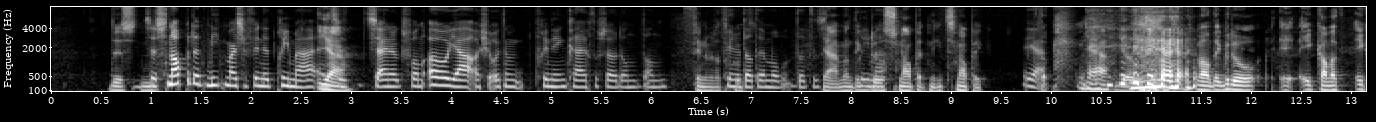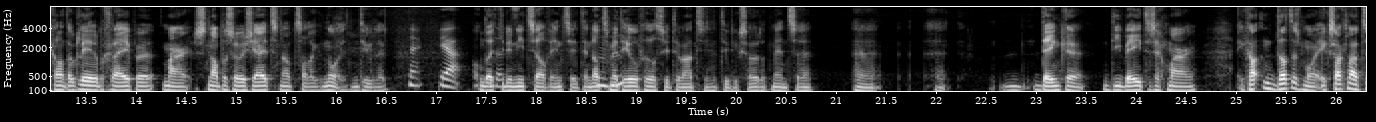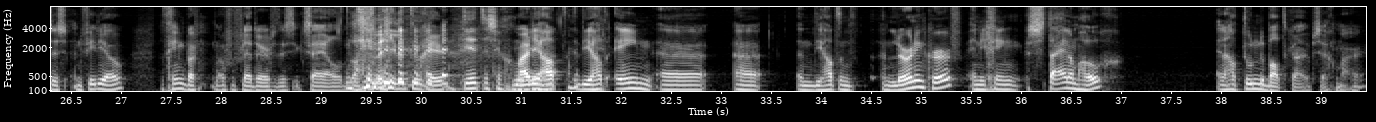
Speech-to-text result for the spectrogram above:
Dus Ze snappen het niet, maar ze vinden het prima. En Ja. ze zijn ook van, oh ja, als je ooit een vriendin krijgt of zo, dan, dan vinden we dat vinden we goed. dat helemaal, dat is, ja, want ik bedoel, snap het niet, snap ik. ja. dat- Ja. want ik bedoel, ik, ik, kan het, ik kan het ook leren begrijpen, maar snappen zoals jij het snapt, zal ik nooit natuurlijk. Nee, ja. Omdat je er niet zelf in zit. En dat is met Mhm. heel veel situaties natuurlijk zo, dat mensen eh, eh, denken, die weten zeg maar... Ik had, dat is mooi. Ik zag laatst dus een video, dat ging bij, over Flat Earth, dus ik zei al dat het naartoe ging. Dit is een goede. Maar die had, die had één, eh, eh, een, die had een, een learning curve en die ging stijl omhoog. En had toen de badkuip, zeg maar.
